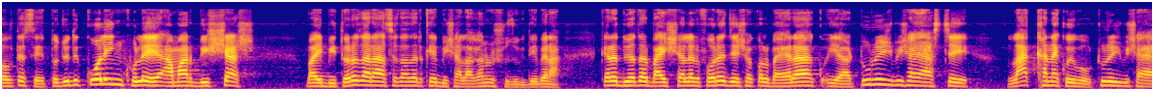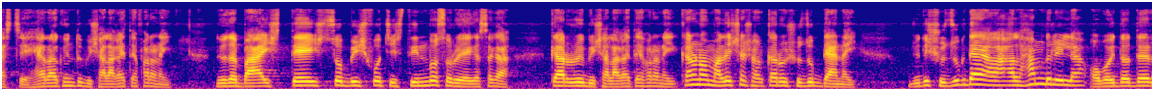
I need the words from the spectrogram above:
চলতেছে। তো যদি কোলিং খুলে, আমার বিশ্বাস বা ভিতরে যারা আছে তাদেরকে ভিসা লাগানোর সুযোগ দিবে না। কেন, দুই হাজার বাইশ সালের পরে যে সকল ভাইয়েরা, ইয়া ট্যুরিস্ট বিষয়ে আসছে লাখখানে কইব ট্যুরিস্ট বিষয়ে আসছে। হেরাও কিন্তু ভিসা লাগাইতে পারে নাই। দুই হাজার বাইশ, তেইশ, চব্বিশ, পঁচিশ, তিন বছর হয়ে গেছে গা। কারোরই ভিসা লাগাইতে পারে নাই। কারণ মালয়েশিয়া সরকার ওই সুযোগ দেয় নাই। যদি সুযোগ দেয় আলহামদুলিল্লাহ। অবৈধদের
